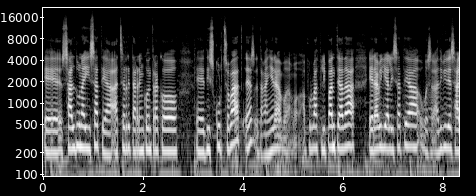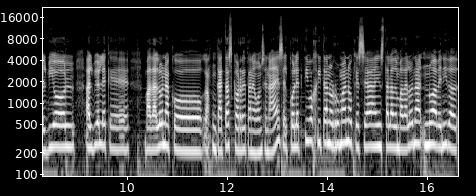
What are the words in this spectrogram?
e, saldu nahi izatea atzerritarren kontrako e, diskurtso bat, ez? Eta gainera, ba, apur bat flipantea da, erabili ahal izatea, pues, adibidez, albiol, albiolek e, Badalonako ga- gatazka horretan egon zena, ez? El colectivo gitano rumano que se ha instalado en Badalona no ha venido a,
